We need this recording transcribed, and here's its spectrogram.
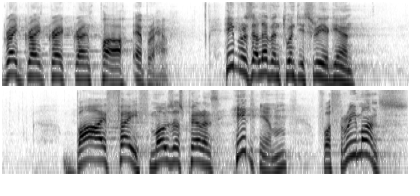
great great great grandpa Abraham. Hebrews 11:23 again. By faith Moses' parents hid him for 3 months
